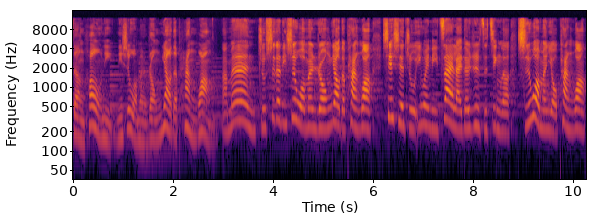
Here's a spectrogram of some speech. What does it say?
等候你，你是我们荣耀的盼望。阿门。主是的，你是我们荣耀的盼望。谢谢主，因为你再来的日子近了，使我们有盼望。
